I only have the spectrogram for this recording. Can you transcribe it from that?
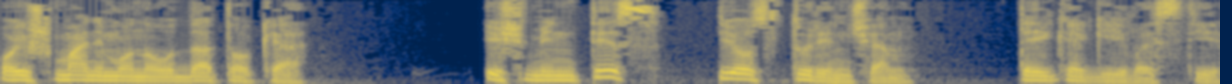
o išmanimo nauda tokia. Išmintis jos turinčiam teikia gyvastį.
